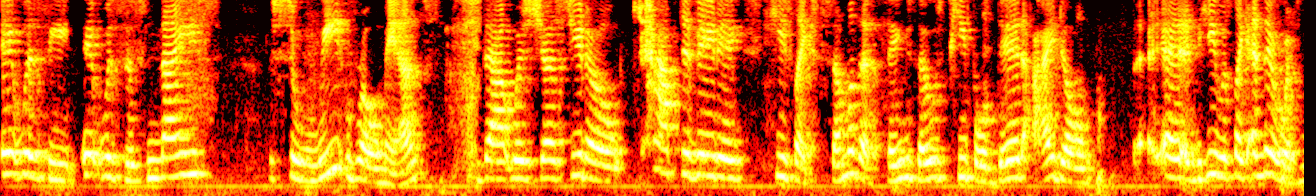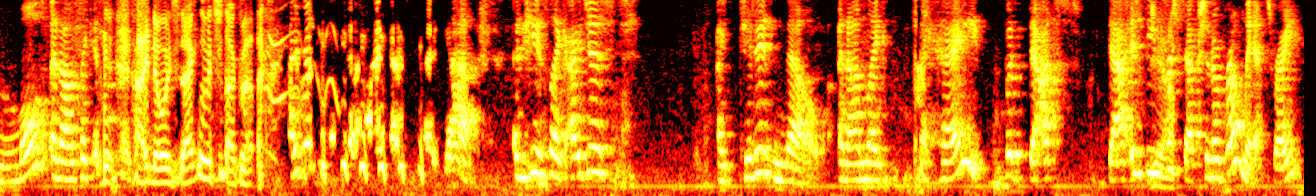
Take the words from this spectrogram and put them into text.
it was the it was this nice sweet romance that was just, you know, captivating. He's like, some of the things those people did, I don't. And he was like, and there was multiple, and I was like, I know exactly what you're talking about. I read, yeah. And he's like, I just, I didn't know. And I'm like, hey, but that's, that is the yeah. perception of romance, right?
